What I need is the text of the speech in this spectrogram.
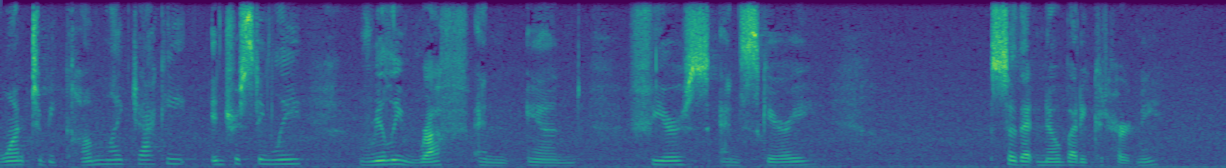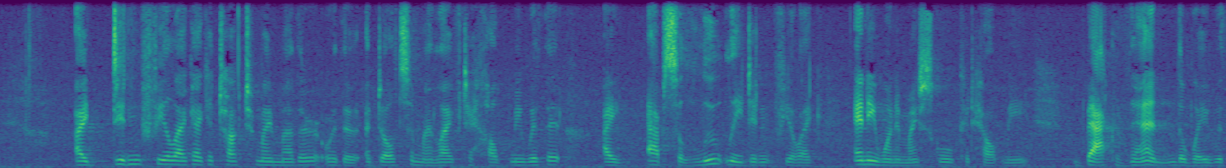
want to become like jackie interestingly really rough and and fierce and scary so that nobody could hurt me I didn't feel like I could talk to my mother or the adults in my life to help me with it. I absolutely didn't feel like anyone in my school could help me. Back then, the way with,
